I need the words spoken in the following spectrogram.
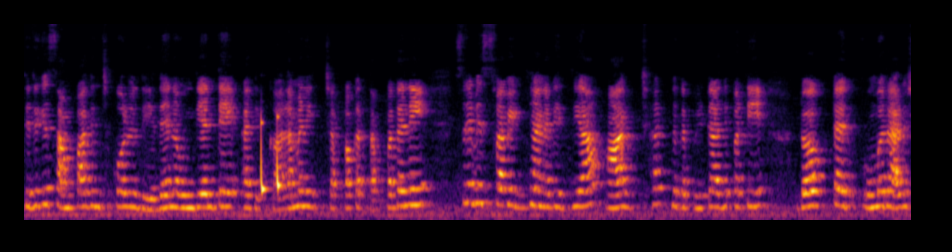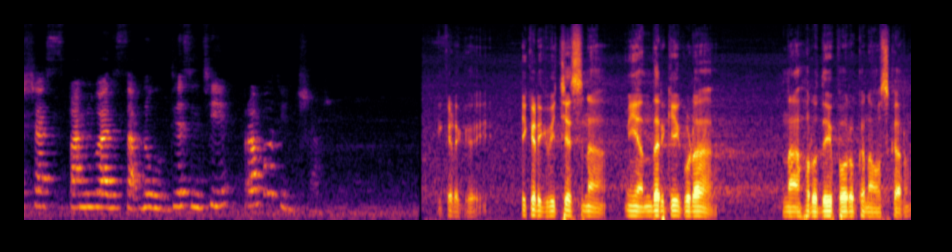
తిరిగి సంపాదించుకోలేదు ఏదైనా ఉంది అంటే అది కాలమని చెప్పక తప్పదని శ్రీ విశ్వ విజ్ఞాన విద్య ఆధ్యాత్మిక పీఠాధిపతి డాక్టర్ ఉమర్ అలిషా స్వామివారి సభను ఉద్దేశించి ప్రబోధించారు. ఇక్కడికి ఇక్కడికి విచ్చేసిన మీ అందరికీ కూడా నా హృదయపూర్వక నమస్కారం.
